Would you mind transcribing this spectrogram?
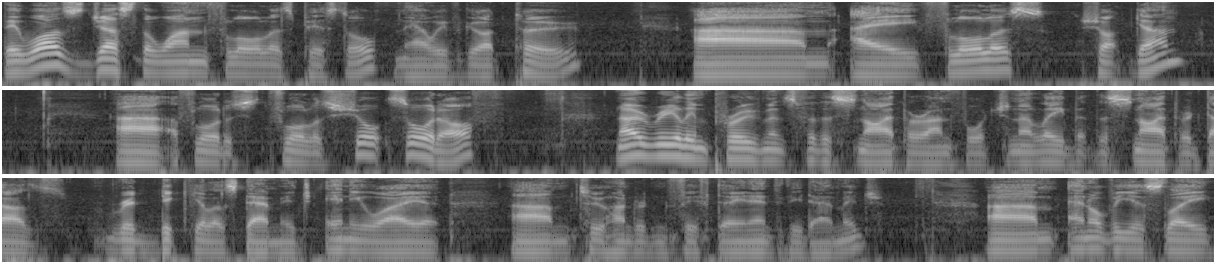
There was just the one flawless pistol, now we've got two. Um, a flawless shotgun, uh, a flawless, flawless short, sawed off, no real improvements for the sniper, unfortunately, but the sniper does ridiculous damage anyway at um, 215 entity damage. Um, and obviously,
